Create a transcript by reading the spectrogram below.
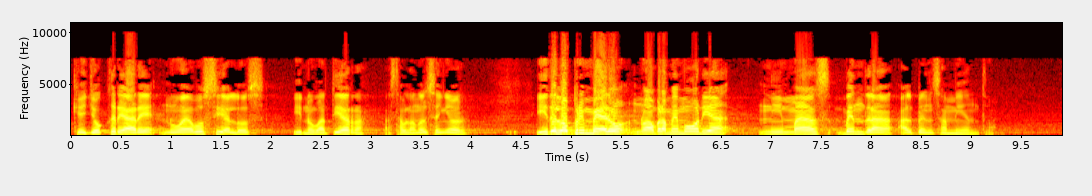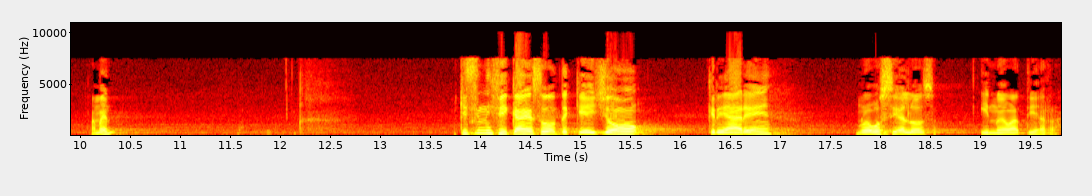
que yo crearé nuevos cielos y nueva tierra. Está hablando el Señor. Y de lo primero no habrá memoria, ni más vendrá al pensamiento. Amén. ¿Qué significa eso de que yo crearé nuevos cielos y nueva tierra?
